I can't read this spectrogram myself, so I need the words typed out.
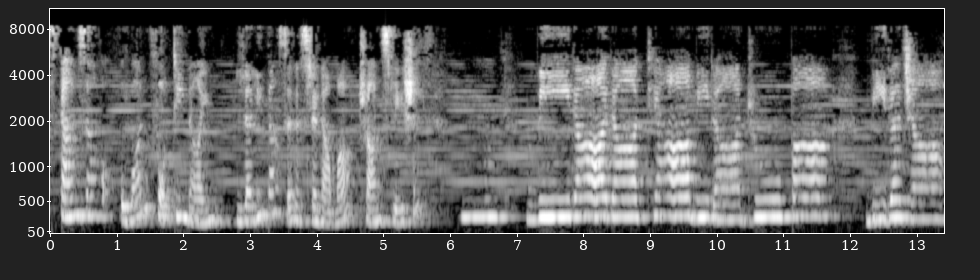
Stanza 149 Lalita Sahasranama translation. Hmm, Viraradhya Viradrupa Viraja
